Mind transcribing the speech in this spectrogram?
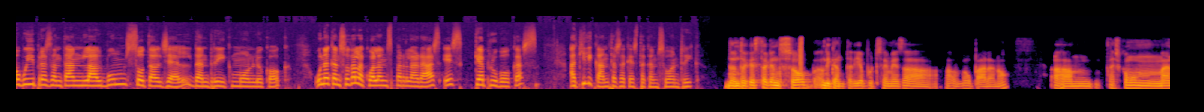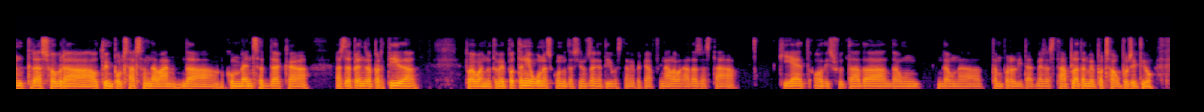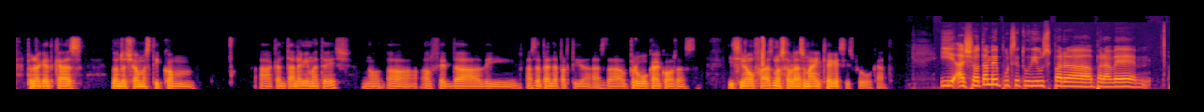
Avui presentant l'àlbum Sota el gel d'Enric Montlecoq. Una cançó de la qual ens parlaràs és Què provoques? A qui li cantes aquesta cançó, Enric? Doncs aquesta cançó li cantaria potser més a, al meu pare, no? Um, és com un mantra sobre autoimpulsar-se endavant, de convèncer de que has de prendre partida, però bueno, també pot tenir algunes connotacions negatives també, perquè al final a vegades estar quiet o disfrutar d'un d'una temporalitat més estable també pot ser algo positiu. Però en aquest cas, doncs això, m'estic com uh, cantant a mi mateix no? uh, el fet de dir has de prendre partida, has de provocar coses i si no ho fas no sabràs mai què haguessis provocat. I això també potser tu dius per, uh, per haver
